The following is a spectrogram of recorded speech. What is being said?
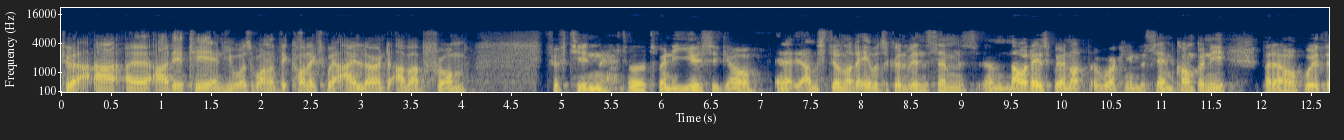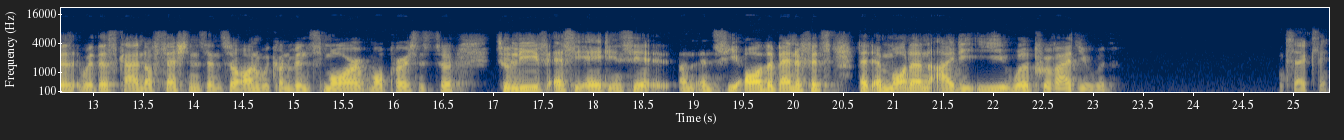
to uh, ADT," and he was one of the colleagues where I learned ABAP from. 15 to 20 years ago. And I'm still not able to convince them. Um, nowadays, we are not working in the same company, but I hope with this, with this kind of sessions and so on, we convince more more persons to to leave SE80 and see, and see all the benefits that a modern IDE will provide you with. Exactly.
